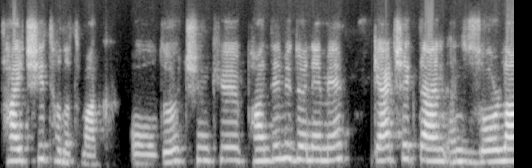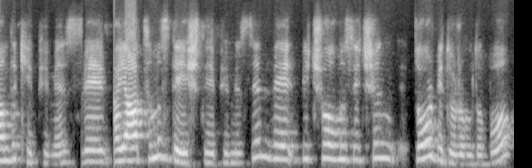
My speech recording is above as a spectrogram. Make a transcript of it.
Tai Chi tanıtmak oldu. Çünkü pandemi dönemi gerçekten hani zorlandık hepimiz ve hayatımız değişti hepimizin ve birçoğumuz için zor bir durumdu bu.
